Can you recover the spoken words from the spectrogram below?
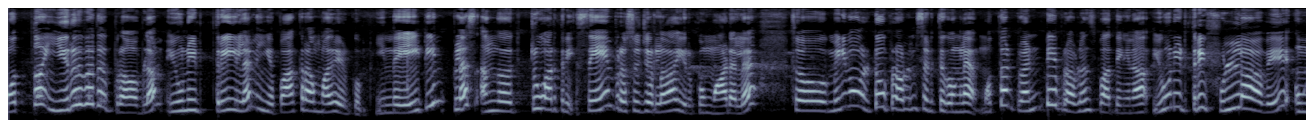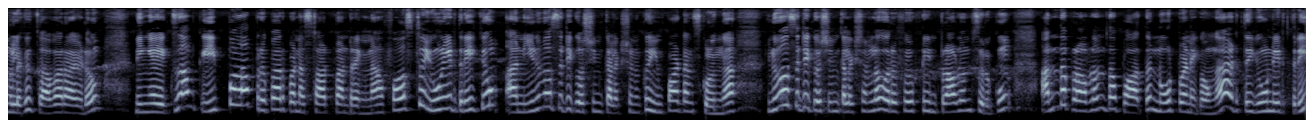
மொத்தம் இருபது ப்ராப்ளம் யூனிட் த்ரீயில் நீங்கள் பார்க்குற மாதிரி இருக்கும் இந்த எயிட்டீன் ப்ளஸ் அங்கே டூ ஆர் த்ரீ சேம் ப்ரொசீஜரில் தான் இருக்கும் மாடலு ஸோ மினிமம் ஒரு டூ ப்ராப்ளம்ஸ் எடுத்துக்கோங்களேன் மொத்தம் டுவெண்ட்டி ப்ராப்ளம்ஸ் பார்த்தீங்கன்னா யூனிட் த்ரீ ஃபுல்லாகவே உங்களுக்கு கவர் ஆகிடும் நீங்கள் எக்ஸாமுக்கு இப்போ தான் ப்ரிப்பேர் பண்ண ஸ்டார்ட் பண்ணுற பண்ணுறீங்கன்னா ஃபர்ஸ்ட்டு யூனிட் த்ரீக்கும் அண்ட் யூனிவர்சிட்டி கொஷின் கலெக்ஷனுக்கும் இம்பார்ட்டன்ஸ் கொடுங்க யூனிவர்சிட்டி கொஷின் கலெக்ஷனில் ஒரு ஃபிஃப்டீன் ப்ராப்ளம்ஸ் இருக்கும் அந்த ப்ராப்ளம் தான் பார்த்து நோட் பண்ணிக்கோங்க அடுத்து யூனிட் த்ரீ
